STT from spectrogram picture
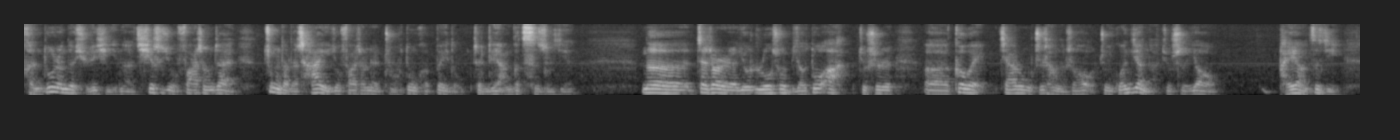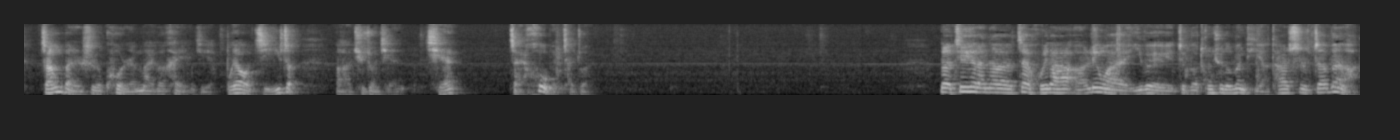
很多人的学习呢，其实就发生在重大的差异就发生在主动和被动这两个词之间。那在这儿又啰嗦比较多啊，就是呃，各位加入职场的时候，最关键的就是要培养自己长本事、扩人脉和开眼界，不要急着啊去赚钱，钱在后边才赚。那接下来呢，再回答啊，另外一位这个同学的问题啊，他是在问啊，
